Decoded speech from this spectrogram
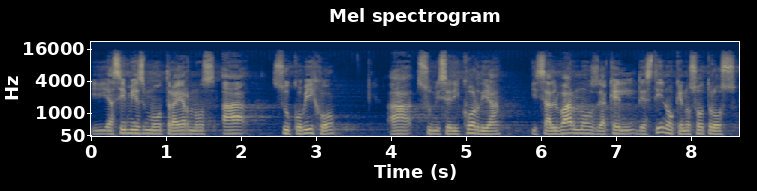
y asimismo traernos a su cobijo, a su misericordia y salvarnos de aquel destino que nosotros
